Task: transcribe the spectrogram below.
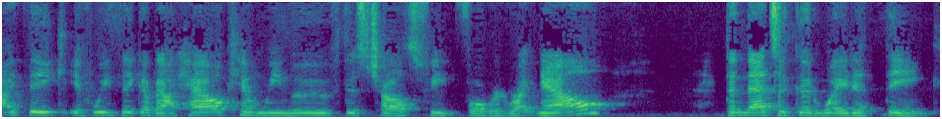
I think if we think about how can we move this child's feet forward right now, then that's a good way to think.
